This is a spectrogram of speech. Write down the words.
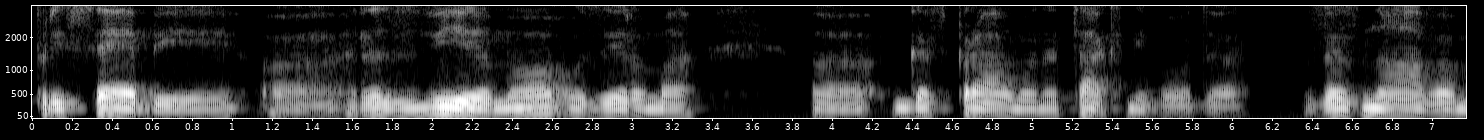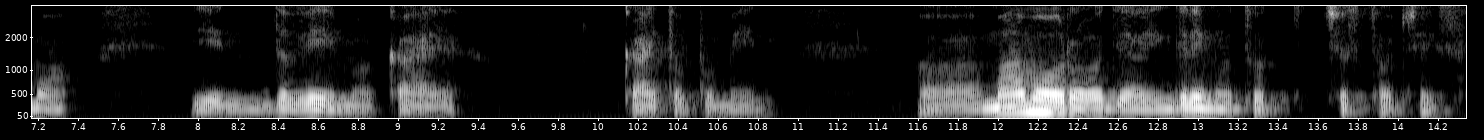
pri sebi uh, razvijemo, oziroma uh, ga spravimo na tak nivo, da zaznavamo in da vemo, kaj, kaj to pomeni. Uh, imamo urodja in gremo tudi čez to čez.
